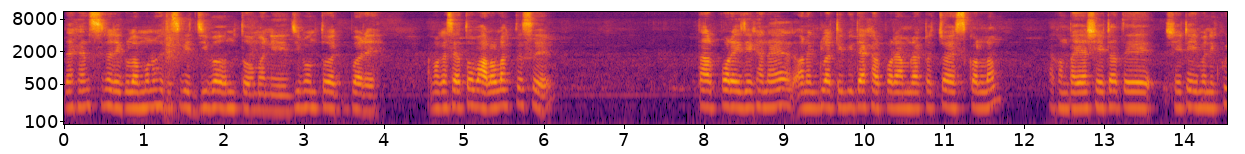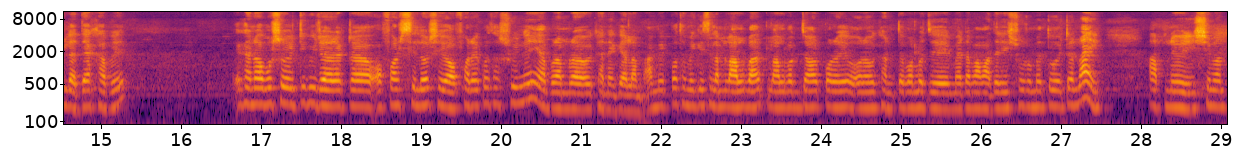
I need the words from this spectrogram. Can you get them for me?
দেখেন সিনারিগুলো মনে হইতেছে কি জীবন্ত মানে জীবন্ত একবারে। আমার কাছে এত ভালো লাগতেছে। তারপরে যেখানে অনেকগুলো টিভি দেখার পরে আমরা একটা চয়েস করলাম। এখন ভাইয়া সেটাতে, সেটাই মানে খুলে দেখাবে। এখানে অবশ্য ওই টিভিটার একটা অফার ছিল, সেই অফারের কথা শুনেই আবার আমরা ওইখানে গেলাম। আমি প্রথমে গেছিলাম লালবাগ লালবাগ যাওয়ার পরে ওরা ওইখানতে বলল যে, ম্যাডাম, আমাদের এই শোরুমে তো ওইটা নাই। আপনি ওই সীমান্ত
